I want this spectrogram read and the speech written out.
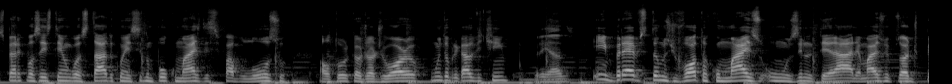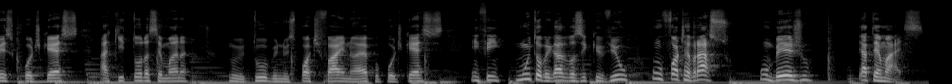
espero que vocês tenham gostado, conhecido um pouco mais desse fabuloso autor que é o George Orwell. Muito obrigado, Vitinho. Obrigado. E em breve estamos de volta com mais um Usina Literária, mais um episódio de Pesco Podcasts, aqui toda semana no YouTube, no Spotify, no Apple Podcasts. Enfim, muito obrigado você que viu. Um forte abraço, um beijo e até mais.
